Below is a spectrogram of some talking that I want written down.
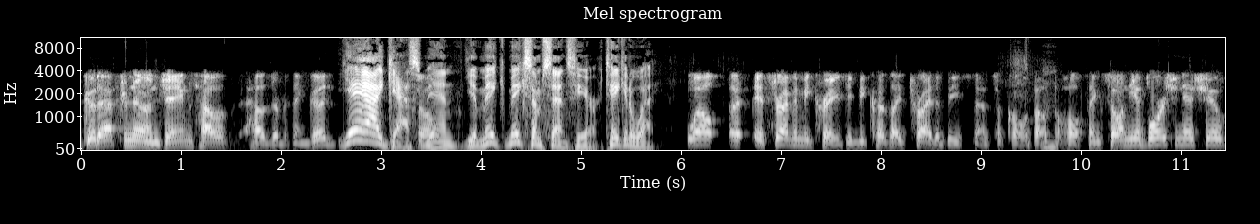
Good afternoon, James. How how's everything? Good. Yeah, I guess, So- man. You make make some sense here. Take it away. Well, uh, it's driving me crazy because I try to be sensical about Mm-hmm. the whole thing. So on the abortion issue,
